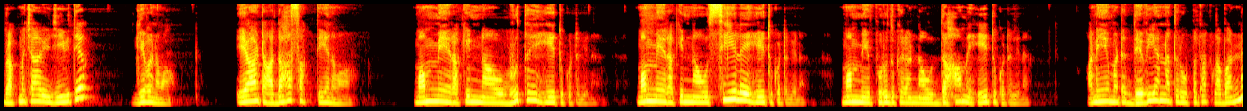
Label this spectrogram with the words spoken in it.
බ්‍රහ්මචාරී ජීවිතයක් ගෙවනවා. එයාට අදහසක් තියෙනවා. මං මේ රකින්නාව වෘතය හේතු කොටගෙන. මං මේ රකින්නාව සීලය හේතු කොටගෙන. මං මේ පුරුදු කරන්නාව දහම හේතු කොටගෙන. අනේ මට දෙවියන් අතර උපතක් ලබන්න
